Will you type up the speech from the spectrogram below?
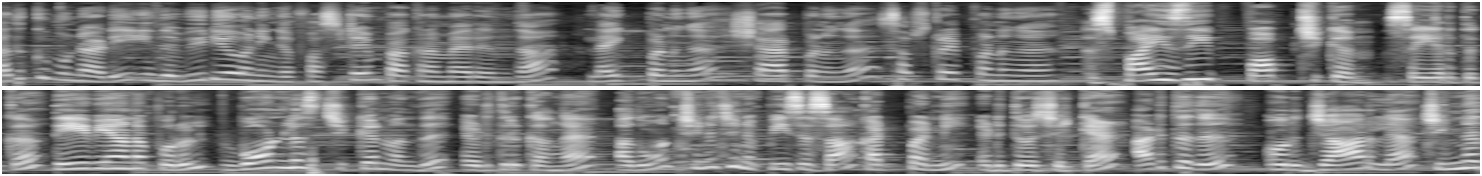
அதுக்கு முன்னாடி இந்த வீடியோவை நீங்கள் ஃபஸ்ட் டைம் பார்க்குற மாதிரி இருந்தால் லைக் பண்ணுங்கள் ஷேர் பண்ணுங்கள் சப்ஸ்கிரைப் பண்ணுங்கள் ஸ்பைசி பாப் சிக்கன் செய்யறதுக்கு தேவையான பொருள் போன்லெஸ் சிக்கன் வந்து எடுத்திருக்காங்க. அதுவும் சின்ன சின்ன பீசஸா கட் பண்ணி எடுத்து வச்சிருக்கேன். அடுத்தது ஒரு ஜார்ல சின்ன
